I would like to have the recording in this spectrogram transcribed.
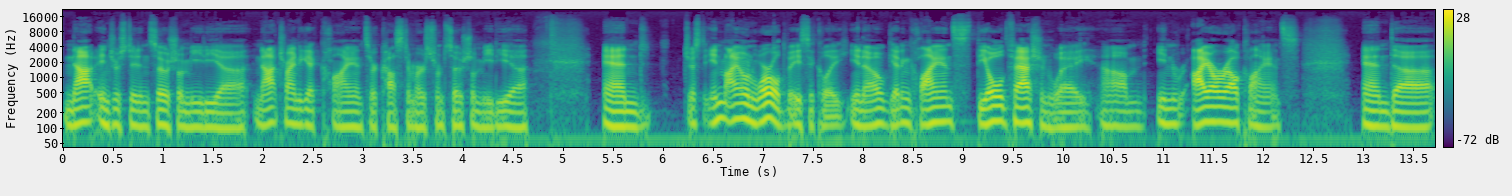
not interested in social media, not trying to get clients or customers from social media, and just in my own world, basically, you know, getting clients the old fashioned way, um, in IRL clients. And uh,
